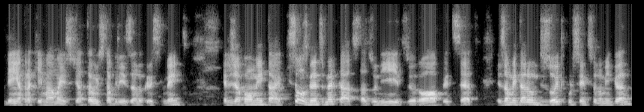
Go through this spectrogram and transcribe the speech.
lenha para queimar, mas já estão estabilizando o crescimento, eles já vão aumentar. Que são os grandes mercados, Estados Unidos, Europa, etc. Eles aumentaram 18%, se eu não me engano,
